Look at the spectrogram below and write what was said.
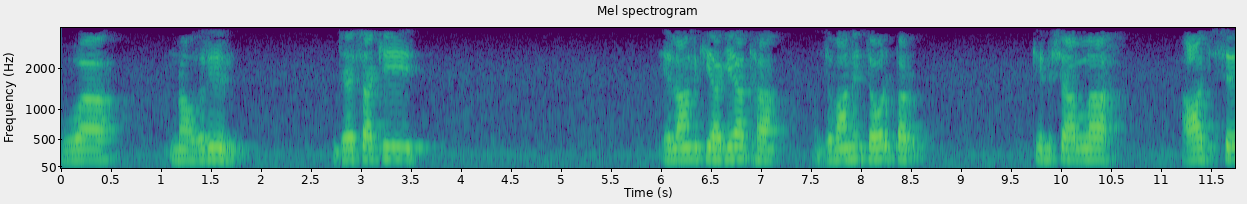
و ناظرین، جیسا کہ اعلان کیا گیا تھا زبانی طور پر کہ انشاءاللہ اللہ آج سے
